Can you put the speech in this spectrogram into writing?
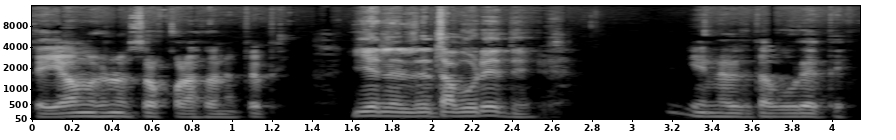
Te llevamos en nuestros corazones, Pepe. Y en el de taburete. Y en el de taburete.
